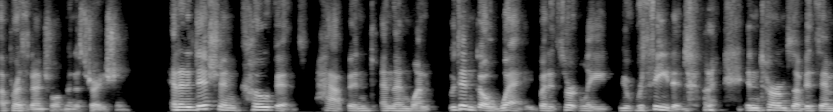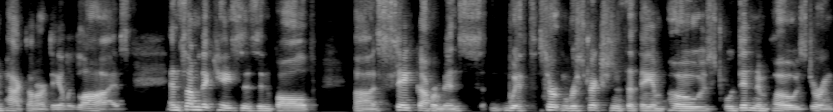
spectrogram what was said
a presidential administration. And in addition, COVID happened and then when it didn't go away, but it certainly receded in terms of its impact on our daily lives. And some of the cases involve uh, state governments with certain restrictions that they imposed or didn't impose during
